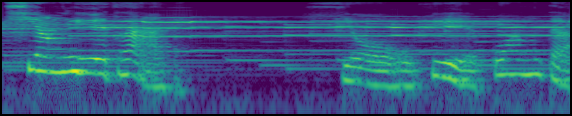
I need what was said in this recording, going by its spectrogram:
相约在有月光的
